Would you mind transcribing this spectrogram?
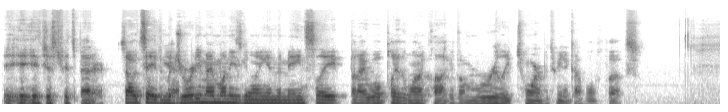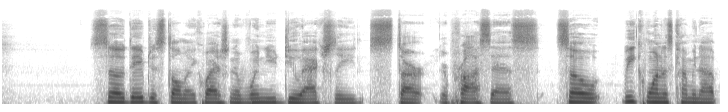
it, it just fits better so i would say the Yeah. majority of my money is going in the main slate but i will play the one o'clock if i'm really torn between a couple of folks So Dave just stole my question of when you do actually start your process. So week one is coming up,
